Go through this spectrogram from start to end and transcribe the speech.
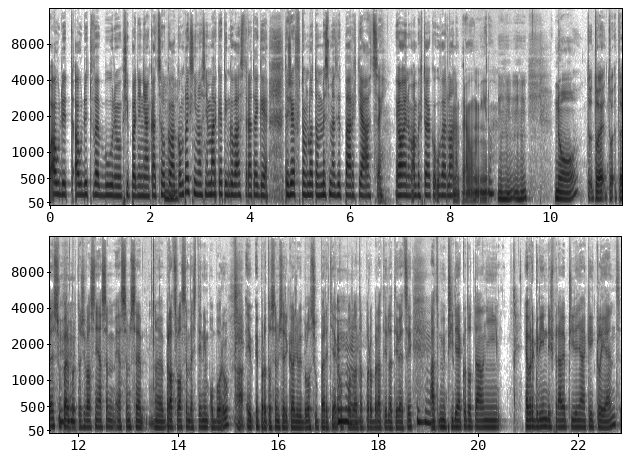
audit, audit webu nebo případně nějaká celková mm-hmm. komplexní vlastně marketingová strategie. Takže v tomhle my jsme ty parťáci. Jo, jenom abych to jako uvedla na pravou míru. Mm-hmm. No, to, to, je, to, to je super, mm-hmm. protože vlastně já jsem, já jsem se, uh, pracoval jsem ve stejném oboru a i, i proto jsem si říkal, že by bylo super tě jako mm-hmm. pozvat a probrat tyhle ty věci. Mm-hmm. A to mi přijde jako totální evergreen, když právě přijde nějaký klient,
